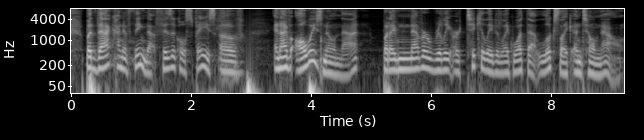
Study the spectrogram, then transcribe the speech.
but that kind of thing, that physical space of, and I've always known that, but I've never really articulated like what that looks like until now.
